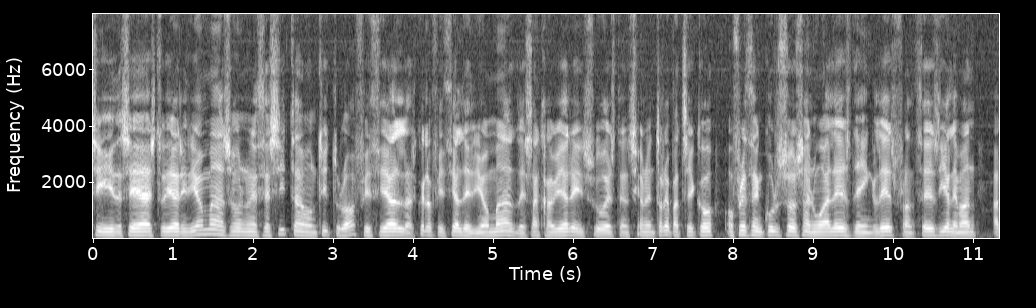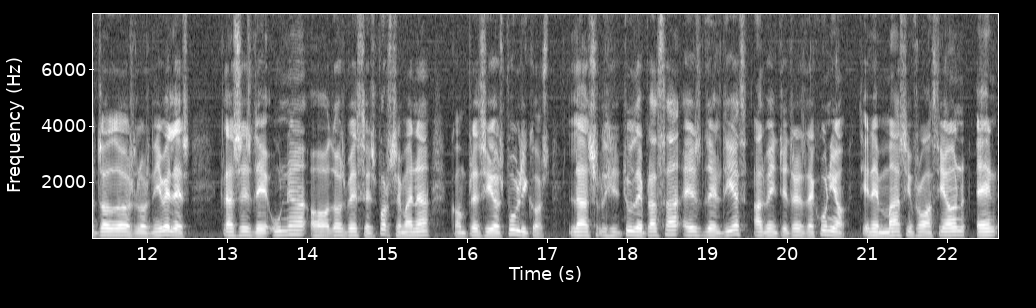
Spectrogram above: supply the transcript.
Si desea estudiar idiomas o necesita un título oficial, la Escuela Oficial de Idiomas de San Javier y su extensión en Torre Pacheco ofrecen cursos anuales de inglés, francés y alemán a todos los niveles, clases de una o dos veces por semana con precios públicos. La solicitud de plaza es del 10 al 23 de junio. Tienen más información en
